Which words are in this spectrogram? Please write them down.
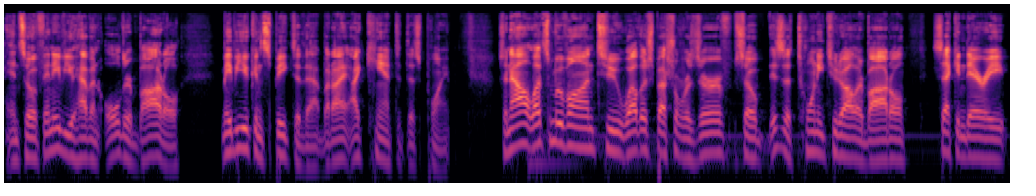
And so if any of you have an older bottle, maybe you can speak to that, but I, I can't at this point. So now let's move on to Weller Special Reserve. So this is a $22 bottle. Secondary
